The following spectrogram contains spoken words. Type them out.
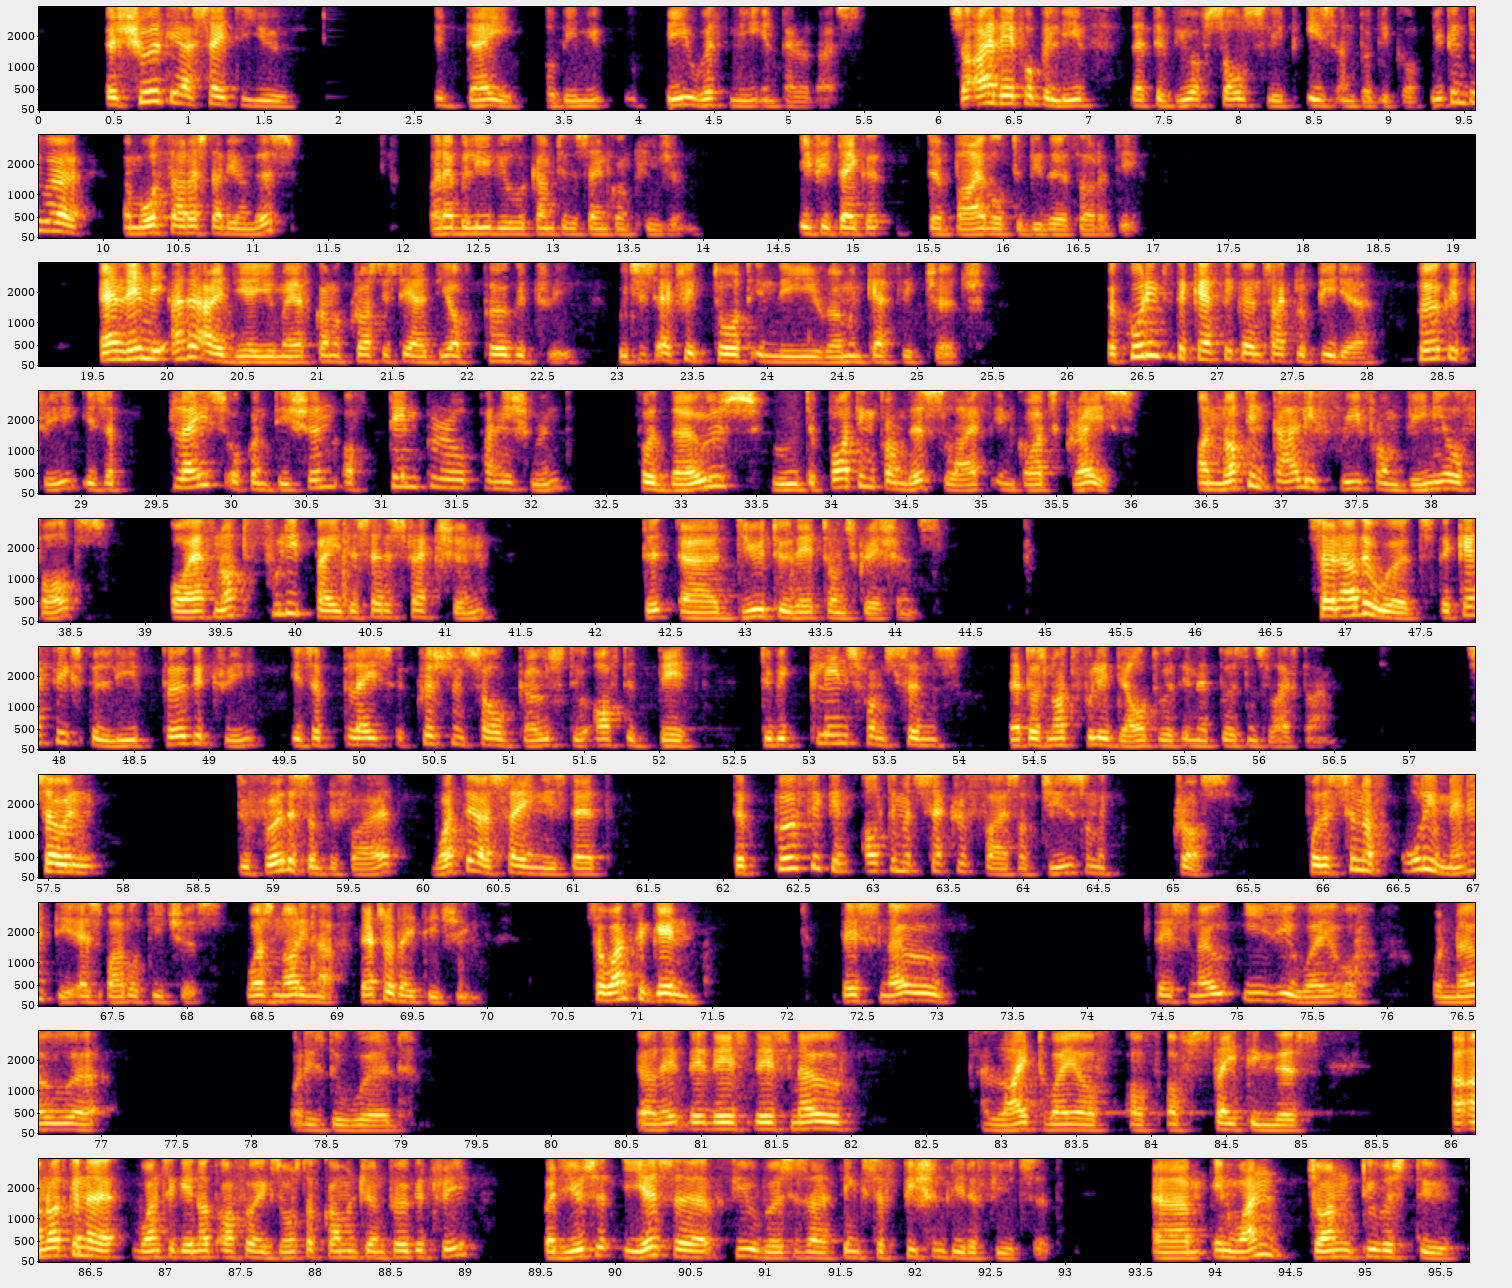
Assuredly I say to you, today will be, be with me in paradise. So I therefore believe that the view of soul sleep is unbiblical. You can do a, a more thorough study on this, but I believe you will come to the same conclusion if you take the Bible to be the authority. And then the other idea you may have come across is the idea of purgatory, which is actually taught in the Roman Catholic Church. According to the Catholic Encyclopedia, purgatory is a place or condition of temporal punishment for those who, departing from this life in God's grace, are not entirely free from venial faults or have not fully paid the satisfaction that, uh, due to their transgressions. So, in other words, the Catholics believe purgatory is a place a Christian soul goes to after death to be cleansed from sins that was not fully dealt with in that person's lifetime. So, in, to further simplify it, what they are saying is that the perfect and ultimate sacrifice of Jesus on the cross for the sin of all humanity, as Bible teaches, was not enough. That's what they're teaching. So once again, there's no there's no easy way or or no uh, what is the word uh, there, there, there's there's no light way of of, of stating this. I'm not going to once again not offer exhaustive commentary on purgatory, but here's a few verses I think sufficiently refutes it. Um, in 1 John 2 verse 2,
